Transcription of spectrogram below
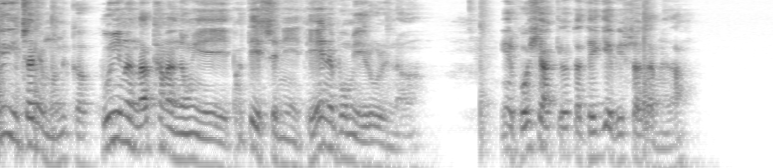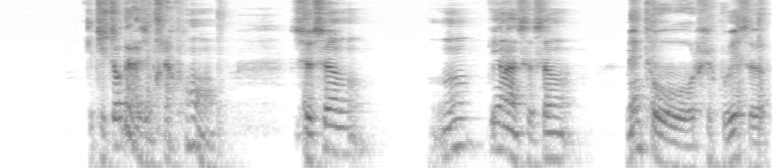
여기 자리 뭡니까? 구인은 나타난 용이 밭에 있으니 대인을 보면 이루리나. 이게 고시 합격자 대기업 입사자입니다. 그치 쪼달하지 말고 스승, 응? 뛰어난 스승 멘토를 구해서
